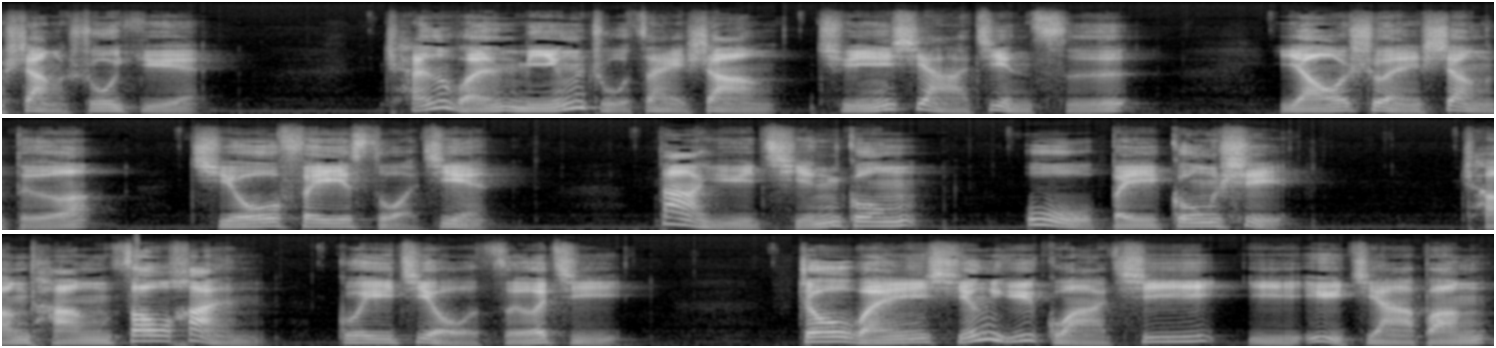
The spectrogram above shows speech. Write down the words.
上书曰。臣闻明主在上，群下尽辞，尧舜圣德，求非所见。大禹秦公，勿卑公室。成汤遭旱，归咎则己。周文行于寡妻，以御家邦。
